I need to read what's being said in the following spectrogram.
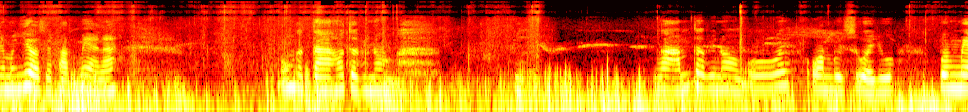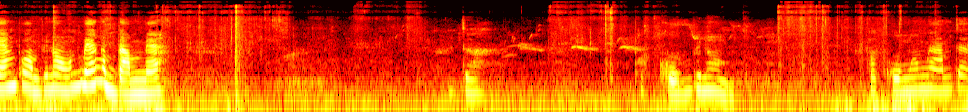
จะมาเยี่ยวใส่ผักแม่นะลงกับตาเขาจ้ะพี่น้องงามจ้ะพี่น้องโอ้ยอ่อนด้วยสวยอยู่เบิ่งแมงพร้อมพี่น้องมันแมงดำๆแหมจ้ะ ผักขมพี่น้องผักขมงามๆจ้ะ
